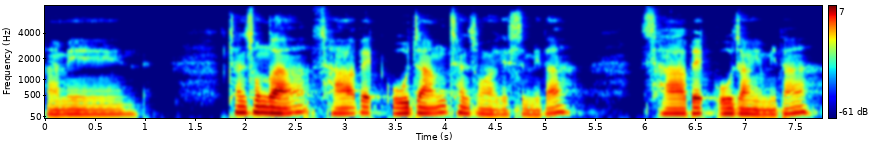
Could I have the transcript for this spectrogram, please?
아멘. 찬송가 405장 찬송하겠습니다. 405장입니다.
